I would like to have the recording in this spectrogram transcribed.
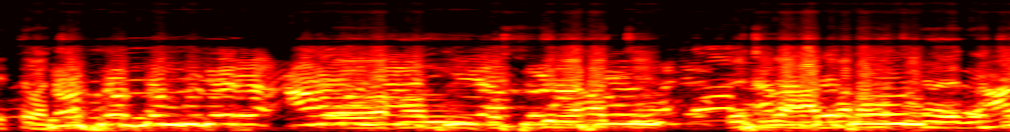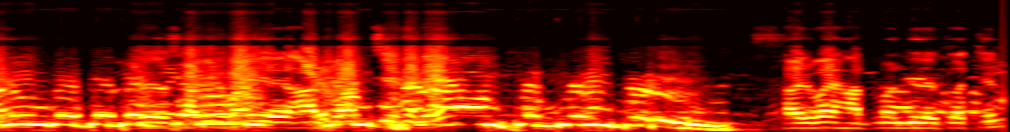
দেখতে পাচ্ছেন। এখন প্রস্তুতি নেওয়া হচ্ছে পেছনে হাত বাঁধা হচ্ছে সাবির ভাই হাত বাঁধছে এখানে। খেলায় অংশগ্রহণ করুন। সাবির ভাই হাত বাঁধছে দেখতে পাচ্ছেন।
